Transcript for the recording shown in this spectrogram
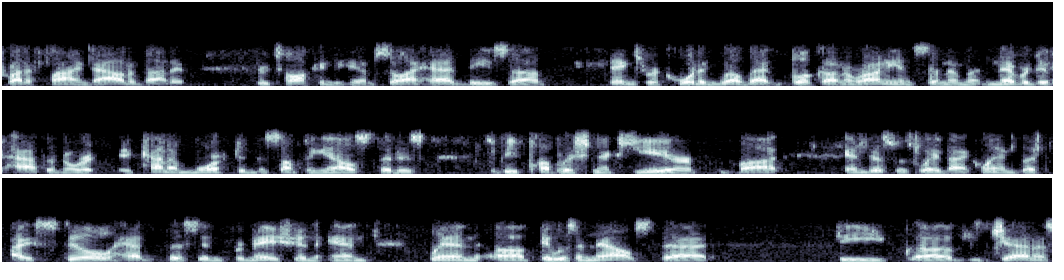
try to find out about it through talking to him. So I had these uh, things recorded. Well, that book on Iranian cinema never did happen, or it, it kind of morphed into something else that is to be published next year. But and this was way back when, but I still had this information. And when uh, it was announced that the uh, Janus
